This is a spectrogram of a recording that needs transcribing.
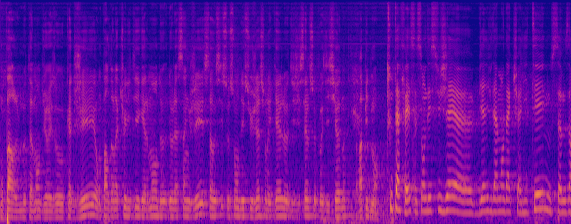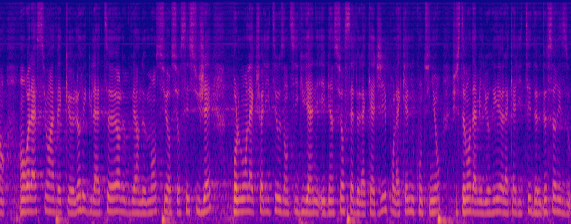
on parle notamment du réseau 4G, on parle dans l'actualité également de, la 5G. Ça aussi, ce sont des sujets sur lesquels Digicel se positionne rapidement. Tout à fait, ce sont des sujets euh, bien évidemment d'actualité. Nous sommes en, relation avec euh, le régulateur, le gouvernement sur, sur ces sujets. Pour le moment, l'actualité aux Antilles Guyane est bien sûr celle de la 4G, pour laquelle nous continuons justement d'améliorer euh, la qualité de ce réseau.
